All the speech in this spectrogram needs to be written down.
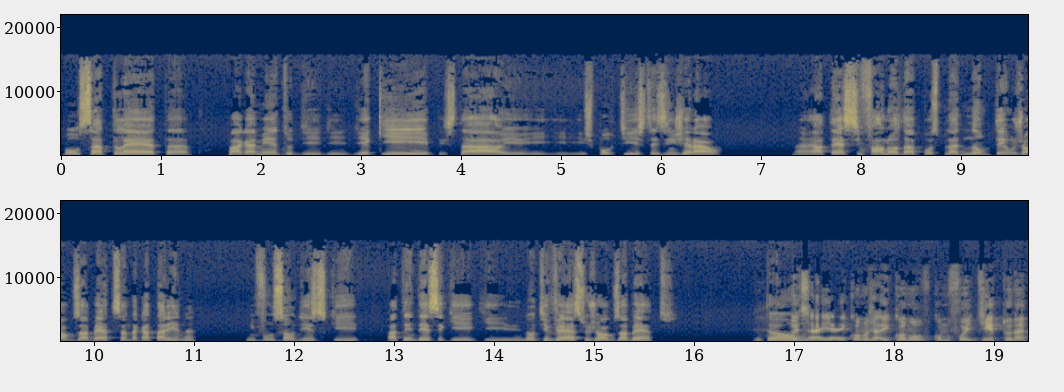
Bolsa Atleta, pagamento de, de, de equipes tal, e, e, e esportistas em geral. Né? Até se falou da possibilidade de não ter os Jogos Abertos em Santa Catarina, em função disso, que a tendência é que, que não tivesse os Jogos Abertos. Então, pois é, e aí como, já, e como, como foi dito, né?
